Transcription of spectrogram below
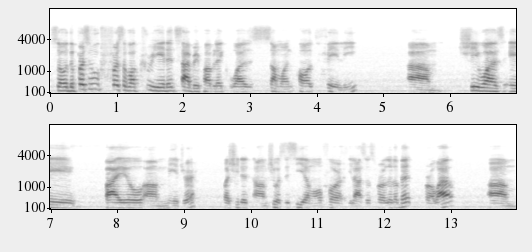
so the person who first of all created Cyber Republic was someone called Fei Um, she was a bio um, major but she did. Um, she was the CMO for Elastos for a little bit, for a while. Um,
